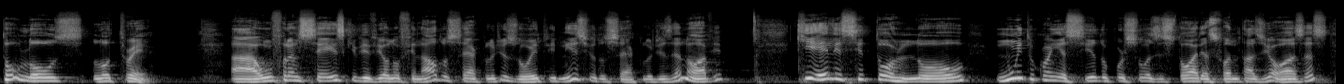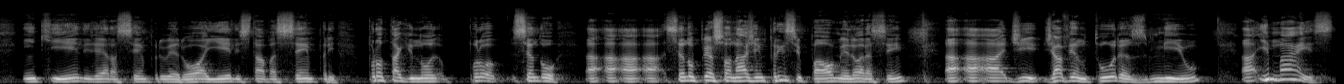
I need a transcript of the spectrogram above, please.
Toulouse-Lautrec, ah, um francês que viveu no final do século XVIII, início do século XIX, que ele se tornou muito conhecido por suas histórias fantasiosas, em que ele era sempre o herói e ele estava sempre sendo a, a, a, sendo o personagem principal, melhor assim, de, de aventuras mil. e mais,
